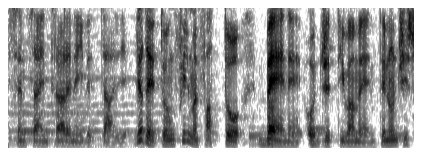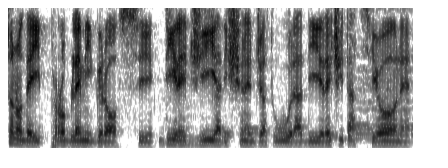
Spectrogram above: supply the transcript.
senza entrare nei dettagli. Vi ho detto, è un film fatto bene oggettivamente, non ci sono dei problemi grossi di regia, di sceneggiatura, di recitazione.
